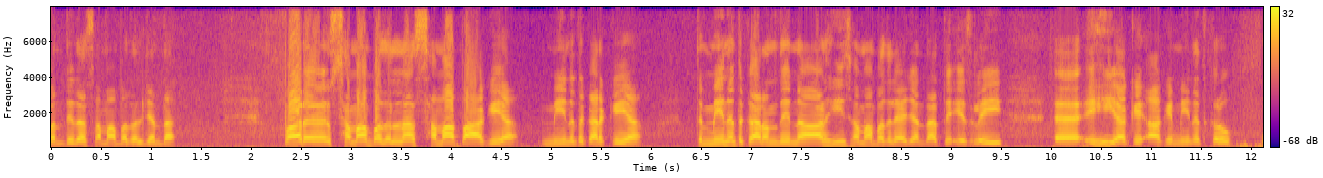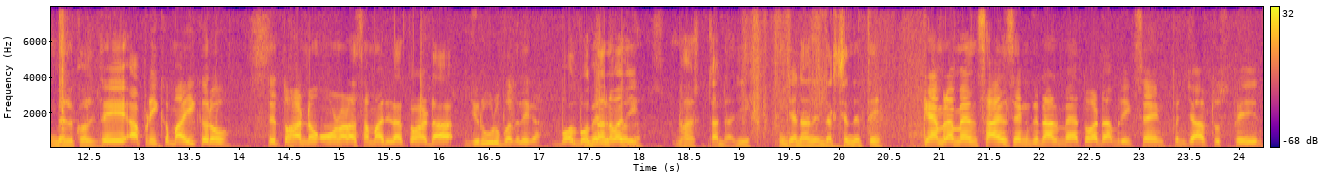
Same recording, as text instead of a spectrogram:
ਬੰਦੇ ਦਾ ਸਮਾਂ ਬਦਲ ਜਾਂਦਾ। ਪਰ ਸਮਾਂ ਬਦਲਣਾ ਸਮਾਂ ਪਾ ਕੇ ਆ ਮਿਹਨਤ ਕਰਕੇ ਆ ਤੇ ਮਿਹਨਤ ਕਰਨ ਦੇ ਨਾਲ ਹੀ ਸਮਾਂ ਬਦਲਿਆ ਜਾਂਦਾ ਤੇ ਇਸ ਲਈ ਇਹੀ ਆ ਕਿ ਆ ਕੇ ਮਿਹਨਤ ਕਰੋ। ਬਿਲਕੁਲ। ਤੇ ਆਪਣੀ ਕਮਾਈ ਕਰੋ ਤੇ ਤੁਹਾਨੂੰ ਆਉਣ ਵਾਲਾ ਸਮਾਂ ਜਿਹੜਾ ਤੁਹਾਡਾ ਜ਼ਰੂਰ ਬਦਲੇਗਾ। ਬਹੁਤ ਬਹੁਤ ਧੰਨਵਾਦ ਜੀ। ਬਸ ਤੁਹਾਡਾ ਜੀ ਜਿਹਨਾਂ ਨੇ ਦਰਸ਼ਨ ਦਿੱਤੇ। ਕੈਮਰਾਮੈਨ ਸਾਹਿਲ ਸਿੰਘ ਦੇ ਨਾਲ ਮੈਂ ਤੁਹਾਡਾ ਅਮਰੀਕ ਸਿੰਘ ਪੰਜਾਬ ਤੋਂ ਸਪੇਨ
